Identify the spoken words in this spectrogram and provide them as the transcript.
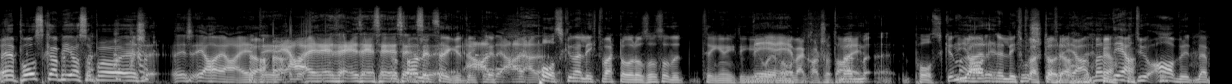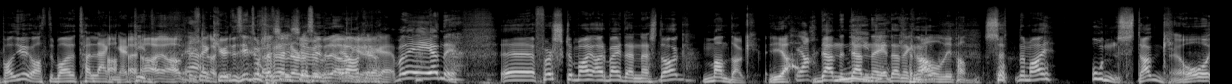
Eh, Påska blir også på eh, Ja, ja Ta litt selvkritikk. Påsken er likt hvert år også, så du trenger egentlig ikke gå gjennom. vel kanskje å ta. Men eh, påsken er likt hvert år, ja. Men det at du avbryter meg på det, gjør jo at det bare tar lengre tid. Ja, ja, ja. For jeg kunne si torsdag, eller lørdag. Men jeg er enig. Eh, 1. mai, arbeidernes dag, mandag. Den, den, er- Knall knall. i padden. 17. mai, onsdag. Ja,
